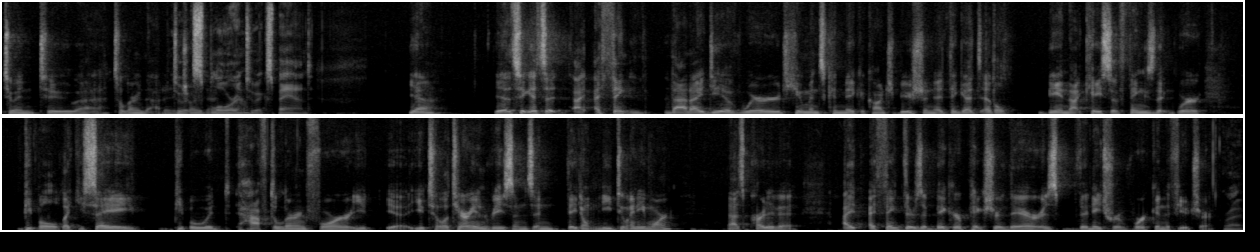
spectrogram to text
to to uh, to learn that and to explore that. and to expand. yeah. Yeah it's a, it's a I, I think that idea of where humans can make a contribution i think it, it'll be in that case of things that were people like you say people would have to learn for utilitarian reasons and they don't need to anymore that's part of it I, I think there's a bigger picture there is the nature of work in the future Right.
